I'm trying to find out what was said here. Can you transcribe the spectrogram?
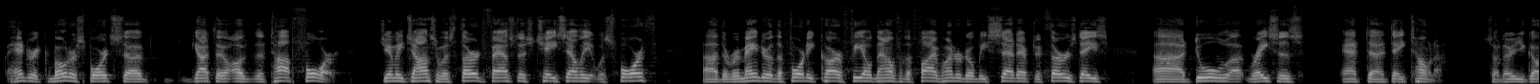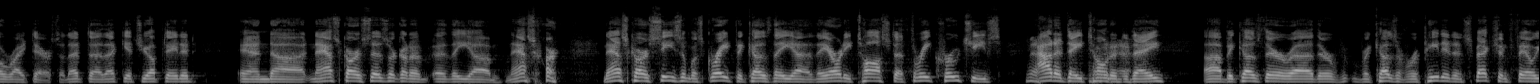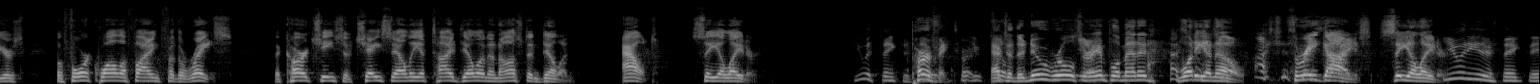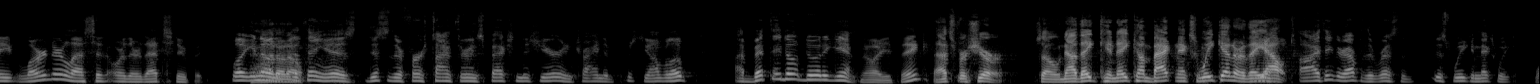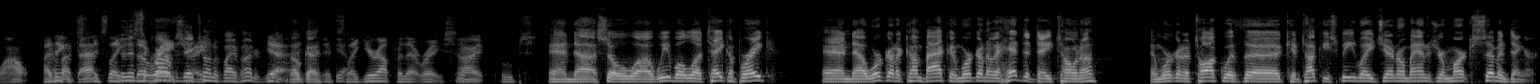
Hendrick Motorsports uh, got the uh, the top four. Jimmie Johnson was third fastest. Chase Elliott was fourth. Uh, the remainder of the 40 car field now for the 500 will be set after Thursday's uh, dual uh, races at uh, Daytona. So there you go, right there. So that uh, that gets you updated. And uh, NASCAR says they're going to uh, the um, NASCAR NASCAR season was great because they uh, they already tossed uh, three crew chiefs out of Daytona today uh, because they're uh, they're because of repeated inspection failures before qualifying for the race. The car chiefs of Chase Elliott, Ty Dillon, and Austin Dillon. Out. See you later. You would think that Perfect. Would, you, After the new rules are implemented, what do you know? I was just Three gonna guys. See you later. you would either think they learned their lesson or they're that stupid. Well, you know, the, know. the thing is, this is their first time through inspection this year and trying to push the envelope. I bet they don't do it again. No, you think? That's for sure. So now they can they come back next weekend or are they Yeah, out? I think they're out for the rest of this week and next week. Wow. I How think about it's, that? it's like Because the it's the car race, for right? Daytona 500. Yeah. Yeah. Okay. It's Yeah. like you're out for that race. All right. Oops. And uh, so uh, we will uh, take a break, and uh, we're going to come back, and we're going to head to Daytona, and we're going to talk with uh, Kentucky Speedway General Manager Mark Simendinger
